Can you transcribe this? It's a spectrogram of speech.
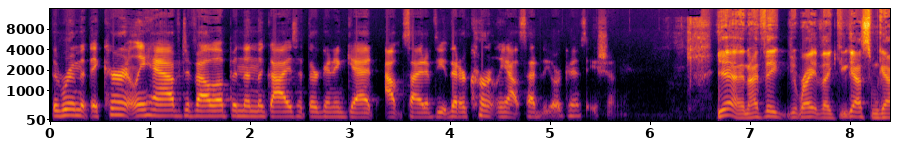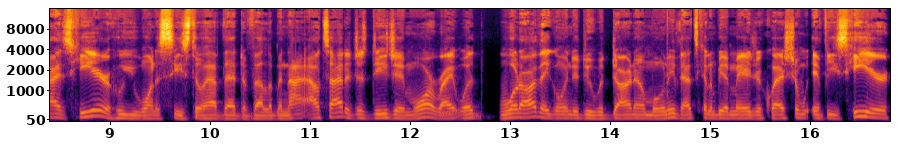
the room that they currently have develop and then the guys that they're going to get outside of the that are currently outside of the organization. Yeah, and I think you're right. Like you got some guys here who you want to see still have that development, not outside of just DJ Moore, right? What what are they going to do with Darnell Mooney? That's going to be a major question. If he's here,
